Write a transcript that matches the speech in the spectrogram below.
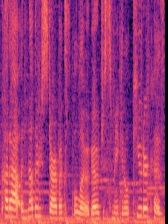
cut out another Starbucks logo just to make it look cuter because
